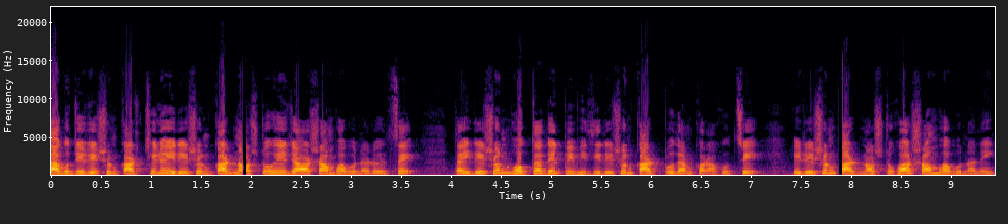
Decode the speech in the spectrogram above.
কাগজের রেশন কার্ড ছিল, এই রেশন কার্ড নষ্ট হয়ে যাওয়ার সম্ভাবনা রয়েছে। তাই রেশন ভোক্তাদের পিভিসি রেশন কার্ড প্রদান করা হচ্ছে। এই রেশন কার্ড নষ্ট হওয়ার সম্ভাবনা নেই।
